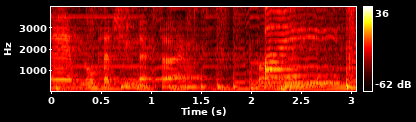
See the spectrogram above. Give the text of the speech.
and we will catch you next time. Bye.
